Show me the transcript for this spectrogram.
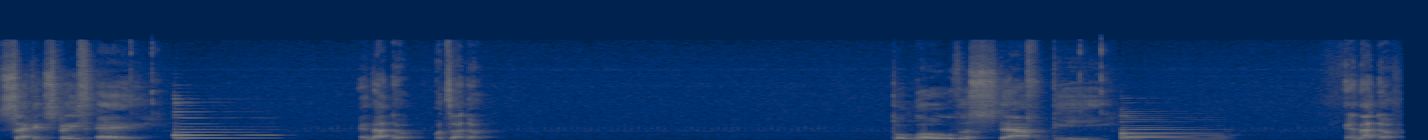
Second space A. And that note, what's that note? Below the staff D. And that note.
